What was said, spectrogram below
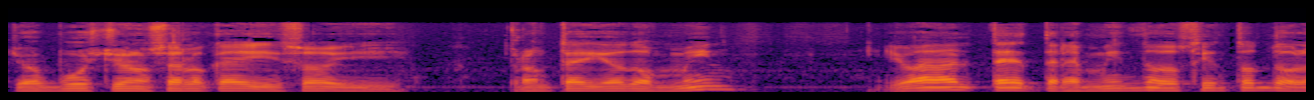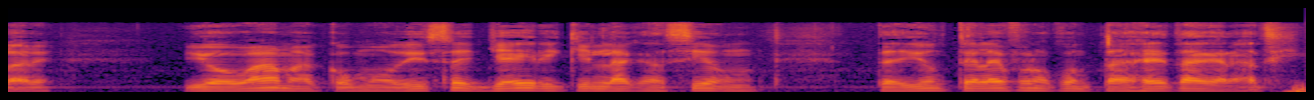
George Bush, yo no sé lo que hizo y Trump te dio dos mil. Iba a darte tres mil doscientos dólares. Y Obama, como dice Jerry en la canción, te dio un teléfono con tarjeta gratis.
